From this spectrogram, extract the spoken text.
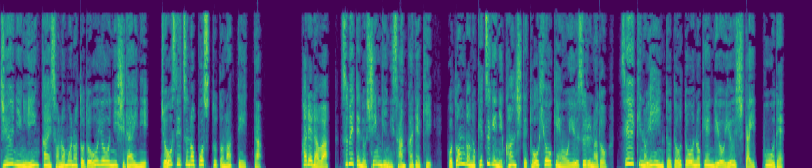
10人委員会そのものと同様に次第に常設のポストとなっていった。彼らはすべての審議に参加でき、ほとんどの決議に関して投票権を有するなど、正規の委員と同等の権利を有した一方で、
